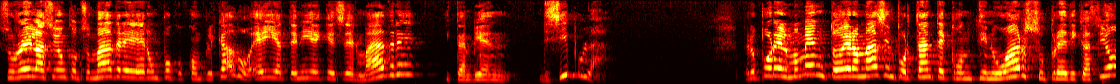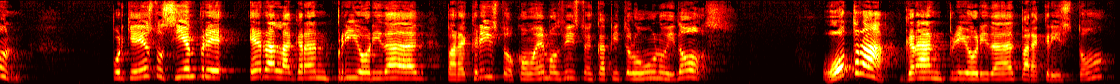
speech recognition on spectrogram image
Su relación con su madre era un poco complicado. Ella tenía que ser madre y también discípula. Pero por el momento era más importante continuar su predicación, porque esto siempre era la gran prioridad para Cristo, como hemos visto en capítulo 1 y 2. Otra gran prioridad para Cristo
